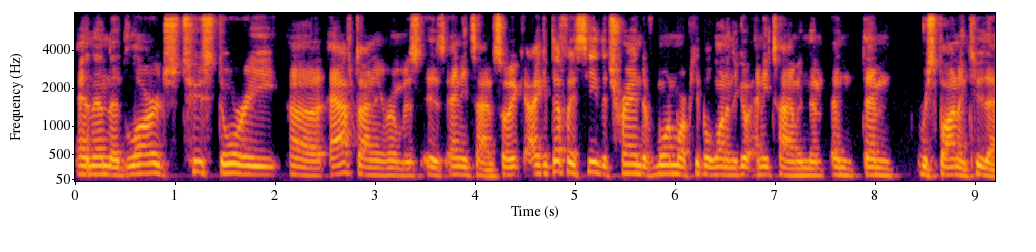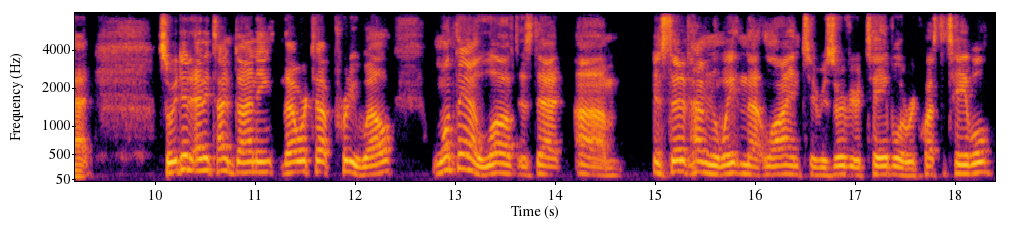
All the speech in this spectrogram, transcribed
And then the large two story uh, aft dining room is, is anytime. So I, I could definitely see the trend of more and more people wanting to go anytime and then, and then responding to that. So we did anytime dining. That worked out pretty well. One thing I loved is that um, instead of having to wait in that line to reserve your table or request a table,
